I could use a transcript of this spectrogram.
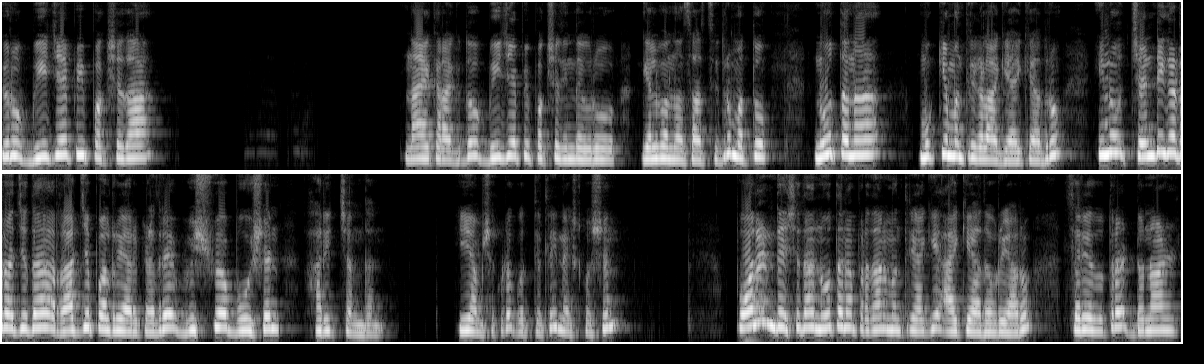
ಇವರು ಬಿಜೆಪಿ ಪಕ್ಷದ ನಾಯಕರಾಗಿದ್ದು ಬಿಜೆಪಿ ಪಕ್ಷದಿಂದ ಇವರು ಗೆಲುವನ್ನು ಸಾಧಿಸಿದ್ರು ಮತ್ತು ನೂತನ ಮುಖ್ಯಮಂತ್ರಿಗಳಾಗಿ ಆಯ್ಕೆಯಾದರು ಇನ್ನು ಚಂಡೀಗಢ ರಾಜ್ಯದ ರಾಜ್ಯಪಾಲರು ಯಾರು ಕೇಳಿದ್ರೆ, ವಿಶ್ವಭೂಷಣ್ ಹರಿಚಂದನ್. ಈ ಅಂಶ ಕೂಡ ಗೊತ್ತಿರಲಿ. ನೆಕ್ಸ್ಟ್ ಕ್ವಶನ್ ಪೋಲೆಂಡ್ ದೇಶದ ನೂತನ ಪ್ರಧಾನಮಂತ್ರಿಯಾಗಿ ಆಯ್ಕೆಯಾದವರು ಯಾರು? ಸರಿಯಾದ ಉತ್ತರ, Donald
